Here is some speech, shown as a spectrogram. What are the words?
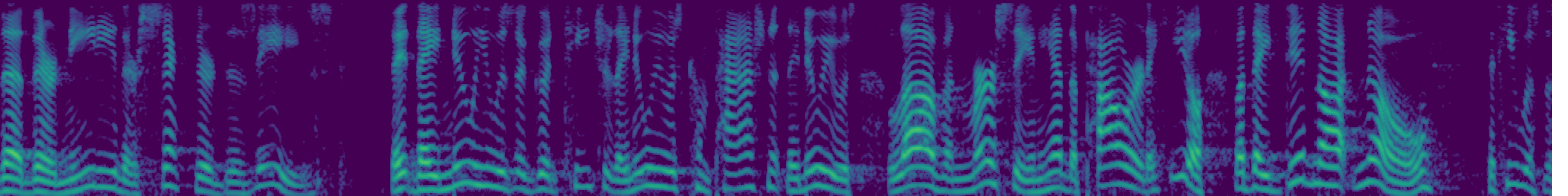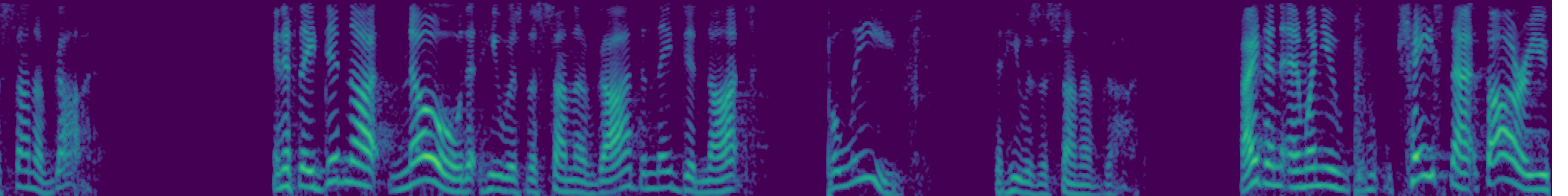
the, their needy, their sick, their diseased, they, they knew he was a good teacher. They knew he was compassionate. They knew he was love and mercy, and he had the power to heal. But they did not know that he was the Son of God. And if they did not know that he was the Son of God, then they did not believe that he was the Son of God. Right? And, and when you chase that thought or you,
